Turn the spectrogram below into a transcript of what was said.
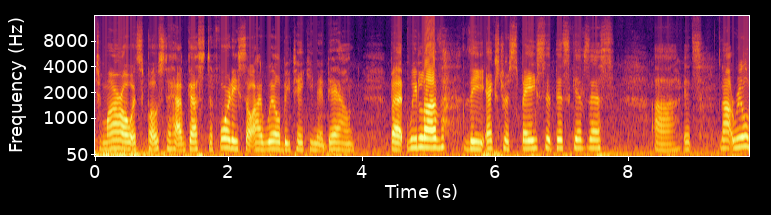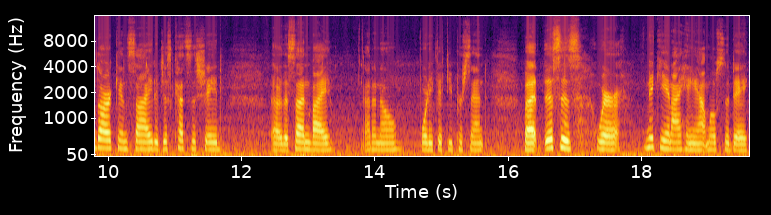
tomorrow it's supposed to have gusts to 40, so I will be taking it down. But we love the extra space that this gives us. Uh, it's not real dark inside, it just cuts the shade or uh, the sun by, I don't know, 40 50%. But this is where Nikki and I hang out most of the day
